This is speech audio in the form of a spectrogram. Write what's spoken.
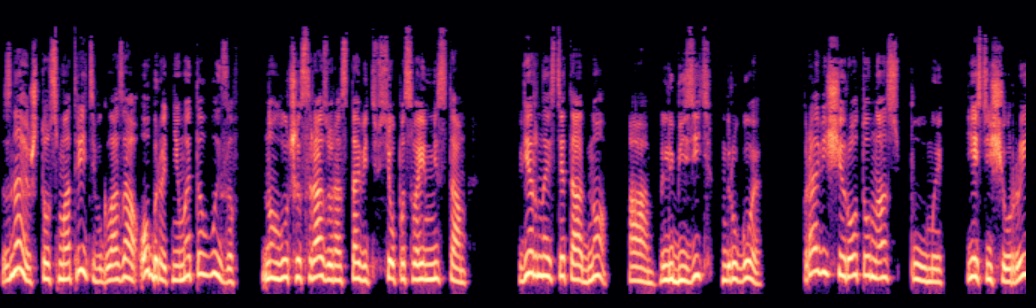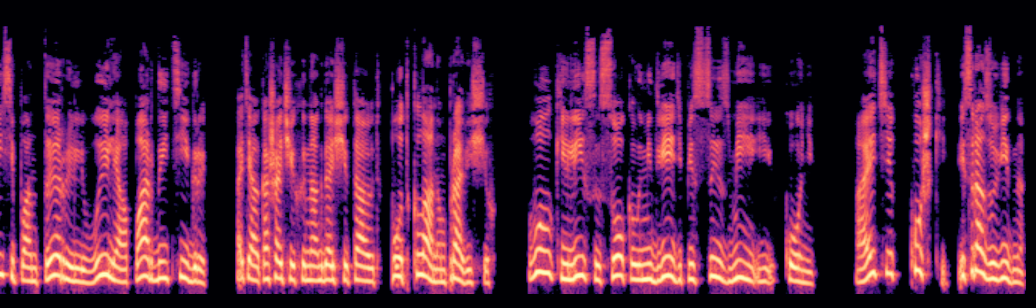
Знаю, что смотреть в глаза оборотням – это вызов, но лучше сразу расставить все по своим местам. Верность — это одно, а лебезить — другое. Правящий род у нас пумы. Есть еще рыси, пантеры, львы, леопарды и тигры. Хотя кошачьих иногда считают под кланом правящих. Волки, лисы, соколы, медведи, песцы, змеи и кони. А эти кошки. И сразу видно.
